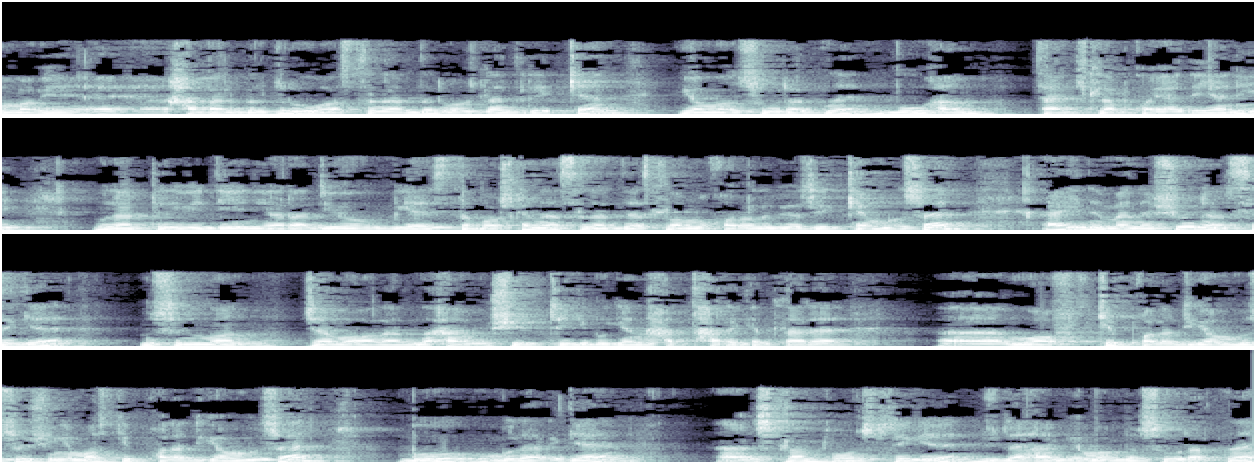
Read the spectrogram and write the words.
ommaviy e, xabar bildiruv vositalarida rivojlantirayotgan yomon suratni bu ham ta'kidlab qo'yadi. Ya'ni ular televideniya radio gazeta boshqa narsalarda islomni qoralab yozayotgan bo'lsa ayni mana shu narsaga musulmon jamoalarni ham o'sha yerdagi bo'lgan xatti harakatlari e, muvofiq kelib qoladigan bo'lsa shunga mos kelib qoladigan bo'lsa bu bularga e, islom to'g'risidagi juda ham yomon bir suratni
